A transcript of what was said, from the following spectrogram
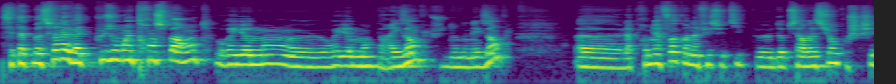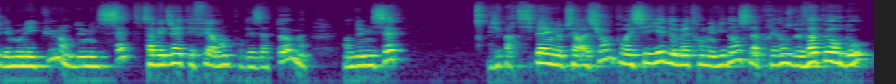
cette atmosphère, elle va être plus ou moins transparente au rayonnement. Euh. Par exemple, je donne un exemple. Euh, la première fois qu'on a fait ce type euh, d'observation pour chercher des molécules, en 2007, ça avait déjà été fait avant pour des atomes, en 2007, j'ai participé à une observation pour essayer de mettre en évidence la présence de vapeur d'eau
